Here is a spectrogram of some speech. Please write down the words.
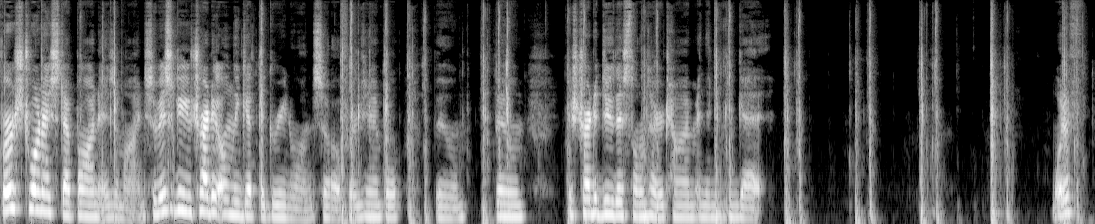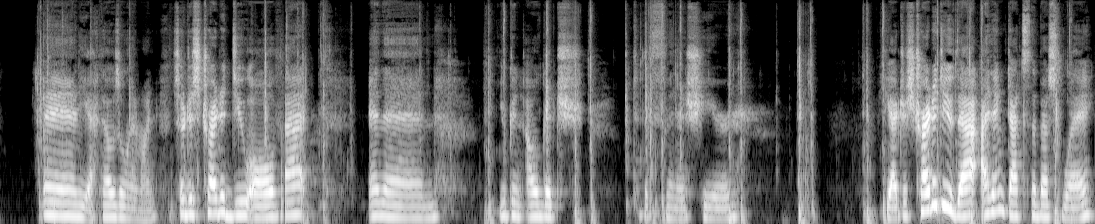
First one I step on is a mine. So basically you try to only get the green one. So for example, boom, boom. Just try to do this the entire time and then you can get what if and yeah, that was a landmine. So just try to do all of that and then you can I'll get to the finish here. Yeah, just try to do that. I think that's the best way.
